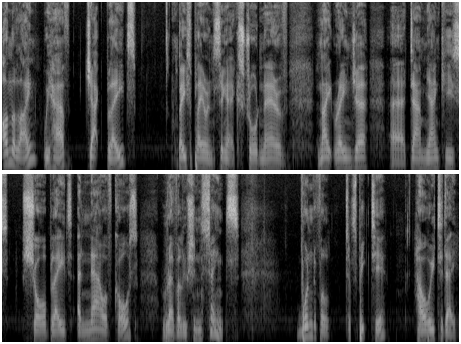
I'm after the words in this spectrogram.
on the line, we have Jack Blades, bass player and singer extraordinaire of Night Ranger, uh, Damn Yankees, Shaw Blades, and now, of course, Revolution Saints. Wonderful to speak to you. How are we today?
